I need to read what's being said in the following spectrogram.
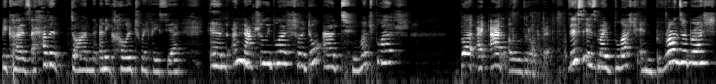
because I haven't done any color to my face yet. And I'm naturally blush, so I don't add too much blush, but I add a little bit. This is my blush and bronzer brush.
